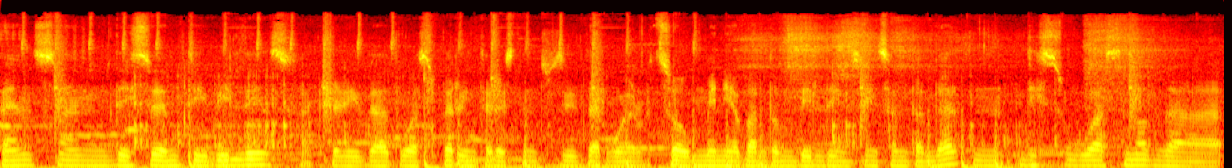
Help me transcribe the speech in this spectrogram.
fence and these empty buildings. Actually, that was very interesting to see there were so many abandoned buildings in Santander. This was not the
